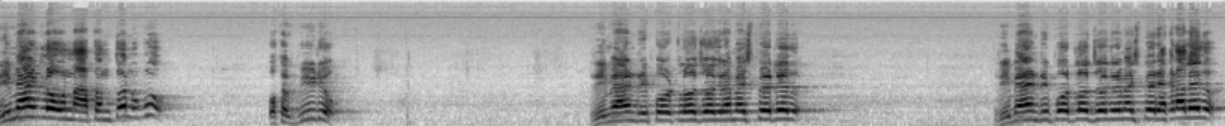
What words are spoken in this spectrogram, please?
రిమాండ్లో ఉన్న అతనితో నువ్వు ఒక వీడియో. రిమాండ్ రిపోర్ట్లో జోగి రమేష్ పేరు లేదు. రిమాండ్ రిపోర్ట్లో జోగి రమేష్ పేరు ఎక్కడా లేదు.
